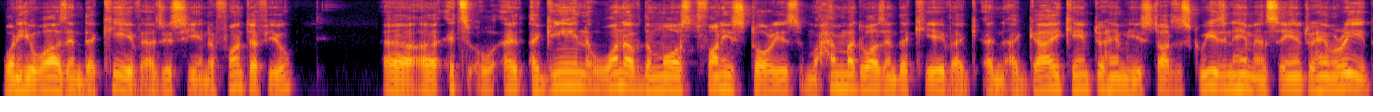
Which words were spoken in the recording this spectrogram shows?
when he was in the cave as you see in the front of you it's uh, again one of the most funny stories. Muhammad was in the cave and a guy came to him. He started squeezing him and saying to him read.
